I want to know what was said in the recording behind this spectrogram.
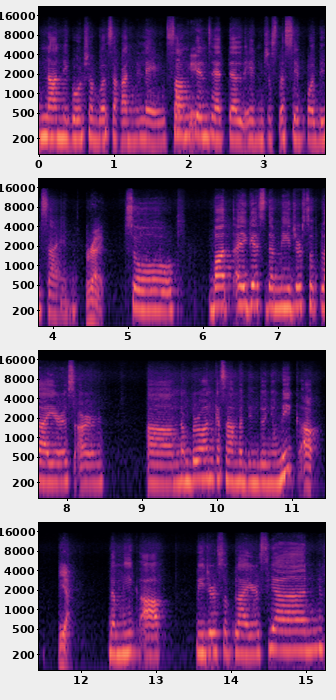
non-negotiable sa kanila eh. Some Okay. can settle in just a simple design. right? So, but I guess the major suppliers are um, number one, kasama din doon yung makeup. Yeah. The makeup, major suppliers yan.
